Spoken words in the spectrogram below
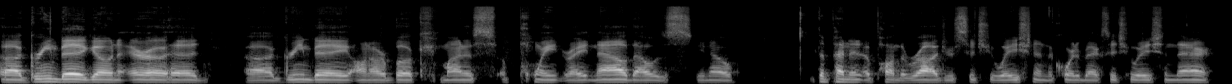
uh, Green Bay going to Arrowhead. Uh, Green Bay on our book minus a point right now. That was you know dependent upon the Rodgers situation and the quarterback situation there.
